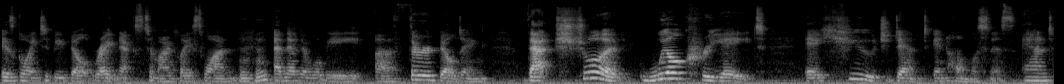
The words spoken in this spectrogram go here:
is going to be built right next to My Place one mm-hmm. And then there will be a third building that should will create a huge dent in homelessness and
